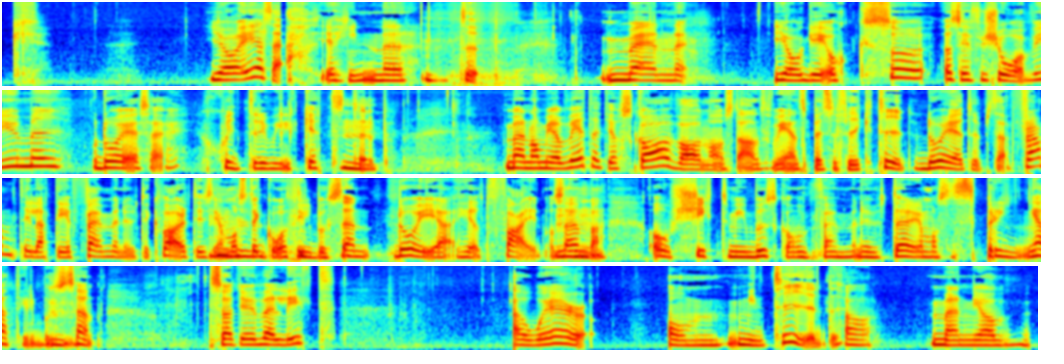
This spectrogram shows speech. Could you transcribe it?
Jag är så här, ah, jag hinner typ. Men jag är också, alltså jag försover ju mig och då är jag så här, skiter i vilket Mm. typ. Men om jag vet att jag ska vara någonstans vid en specifik tid, då är jag typ så här, fram till att det är fem minuter kvar tills jag måste gå till bussen, då är jag helt fine. Och sen Mm. bara, oh shit, min buss kom om fem minuter, jag måste springa till bussen. Så att jag är väldigt aware om min tid. Ja. Men jag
